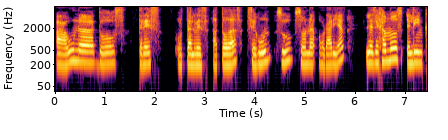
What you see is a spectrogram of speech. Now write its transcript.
a una, dos, tres o tal vez a todas según su zona horaria. Les dejamos el link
